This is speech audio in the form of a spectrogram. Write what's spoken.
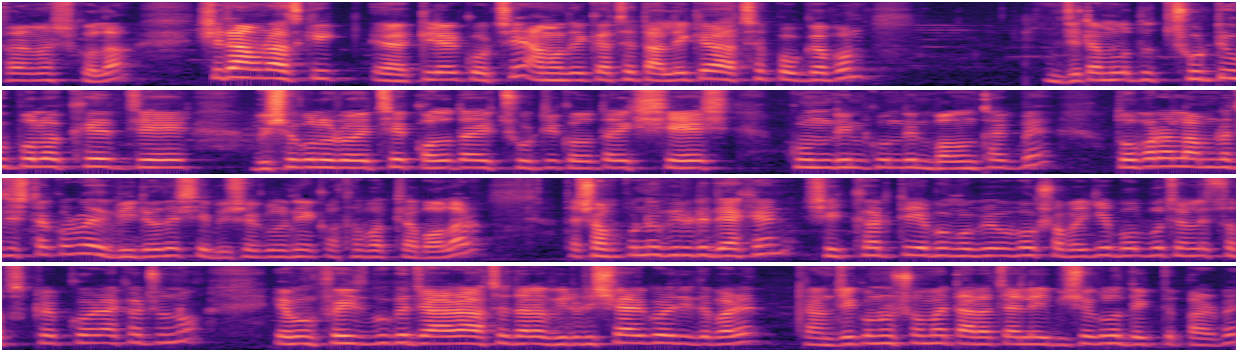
ছয় মাস খোলা, সেটা আমরা আজকে ক্লিয়ার করছি। আমাদের কাছে তালিকা আছে প্রজ্ঞাপন যেটা মূলত ছুটি উপলক্ষে যে বিষয়গুলো রয়েছে, কত তারিখ ছুটি, কত তারিখ শেষ, কোন দিন কোন দিন বন্ধ থাকবে, তো ওভারঅল আমরা চেষ্টা করব এই ভিডিওতে সেই বিষয়গুলো নিয়ে কথাবার্তা বলার। তাই সম্পূর্ণ ভিডিওটি দেখেন, শিক্ষার্থী এবং অভিভাবক সবাইকে বলব চ্যানেলটি সাবস্ক্রাইব করে রাখার জন্য এবং ফেসবুকে যারা আছে তারা ভিডিওটি শেয়ার করে দিতে পারে, কারণ যে কোনো সময় তারা চাইলে এই বিষয়গুলো দেখতে পারবে।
